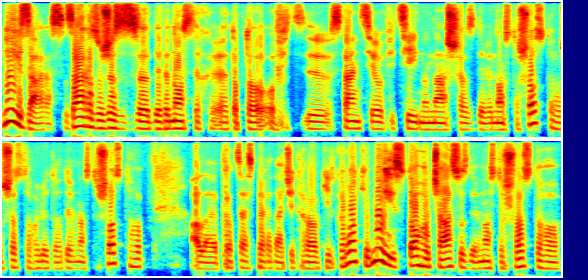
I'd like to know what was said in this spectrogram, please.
Ну і зараз. Зараз уже з 90-х, е, тобто офіці... е, станція офіційно наша з 96-го, 6 лютого 96-го, але процес передачі тривав кілька років. Ну і з того часу, з 96-го,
